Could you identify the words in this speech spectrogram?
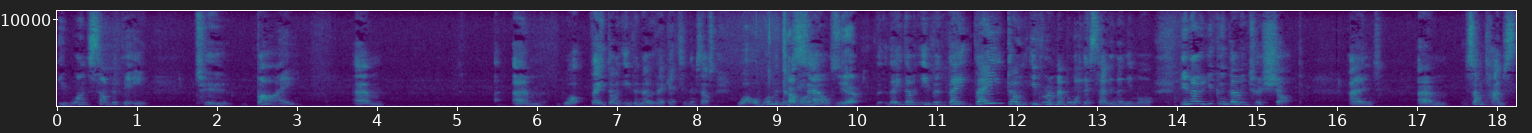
you want somebody to buy um, um, what they don't even know they're getting themselves. What a woman Come on. themselves Yep. they don't even they they don't even remember what they're selling anymore. You know, you can go into a shop, and um, sometimes,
